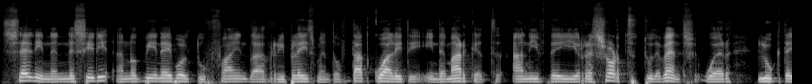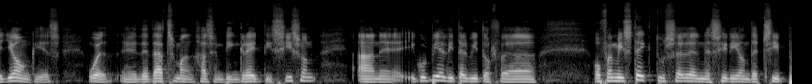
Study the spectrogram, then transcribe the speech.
selling En-Nesyri and not being able to find a replacement of that quality in the market. And if they resort to the bench where Luuk de Jong is, well, uh, the Dutchman hasn't been great this season, and uh, it could be a little bit of a of a mistake to sell En-Nesyri on the cheap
